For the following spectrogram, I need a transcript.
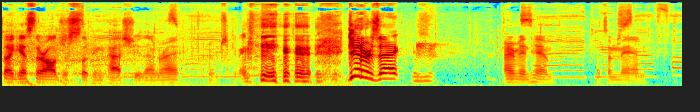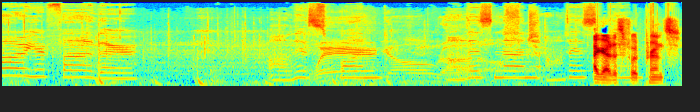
So I guess they're all just slipping past you then, right? I'm just kidding. Get her, Zach! I mean him. That's a man. yourself or your father. All is one, all is none, all is I got his footprints.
